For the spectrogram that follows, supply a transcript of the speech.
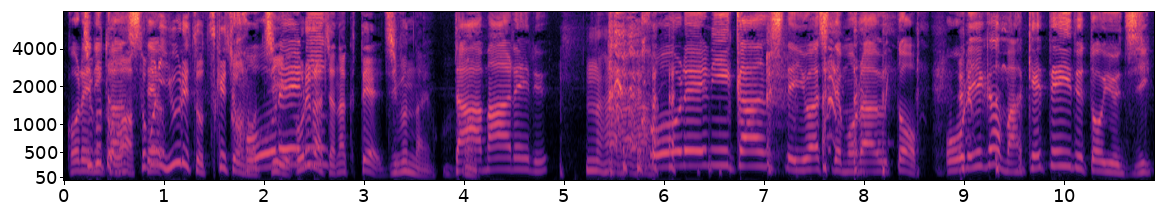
これに関してはそこに優劣をつけちゃうのうち俺らじゃなくて自分なんよ。黙れる。これに関して言わせてもらうと、俺が負けているという実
